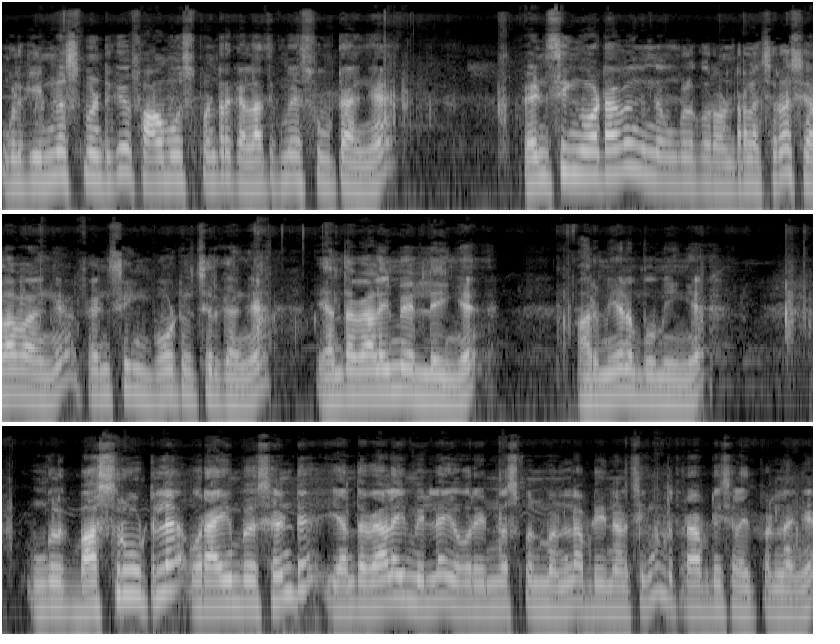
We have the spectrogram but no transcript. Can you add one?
உங்களுக்கு இன்வெஸ்ட்மெண்ட்டுக்கு ஃபார்ம் ஹவுஸ் பண்ணுறக்கு எல்லாத்துக்குமே சூட்டாங்க ஃபென்சிங் ஓட்டாவும் இந்த உங்களுக்கு ஒரு ஒன்றரை லட்ச ரூபா செலவாகுங்க. ஃபென்சிங் போட்டு வச்சுருக்காங்க. எந்த வேலையுமே இல்லைங்க. அருமையான பூமிங்க. உங்களுக்கு பஸ் ரூட்டில் ஒரு ஐம்பது சென்ட் எந்த வேலையும் இல்லை. ஒரு இன்வெஸ்ட்மெண்ட் பண்ணல அப்படின்னு நினச்சிங்கன்னா இந்த ப்ராப்பர்ட்டி செலக்ட் பண்ணலாங்க.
